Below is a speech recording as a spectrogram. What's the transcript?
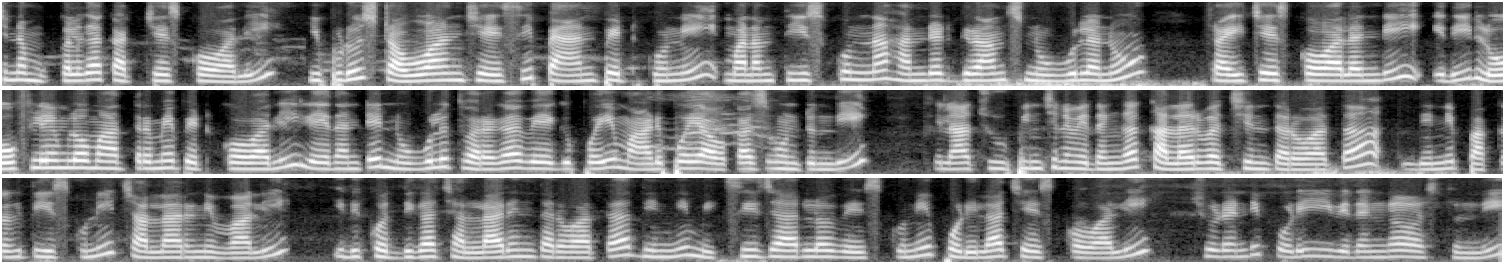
చిన్న ముక్కలుగా కట్ చేసుకోవాలి. ఇప్పుడు స్టవ్ ఆన్ చేసి ప్యాన్ పెట్టుకుని మనం తీసుకున్న హండ్రెడ్ గ్రామ్స్ నువ్వులను ఫ్రై చేసుకోవాలండి. ఇది లో ఫ్లేమ్లో మాత్రమే పెట్టుకోవాలి. లేదంటే నువ్వులు త్వరగా వేగిపోయి మాడిపోయే అవకాశం ఉంటుంది. ఇలా చూపించిన విధంగా కలర్ వచ్చిన తర్వాత దీన్ని పక్కకి తీసుకుని చల్లారనివ్వాలి. ఇది కొద్దిగా చల్లారిన తర్వాత దీన్ని మిక్సీ జార్లో వేసుకుని పొడిలా చేసుకోవాలి. చూడండి పొడి ఈ విధంగా వస్తుంది.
